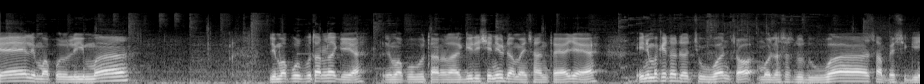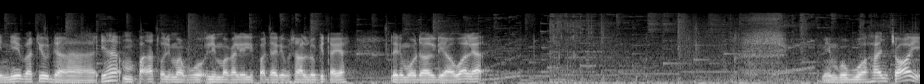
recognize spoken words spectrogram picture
Oke, 55 50 putaran lagi ya. 50 putaran lagi. Di sini udah main santai aja ya. Ini mah kita udah cuan cok. Modal 122 sampai segini berarti udah ya 4 atau 5, 5 kali lipat dari saldo kita ya. Dari modal di awal ya. Main buah-buahan coy.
